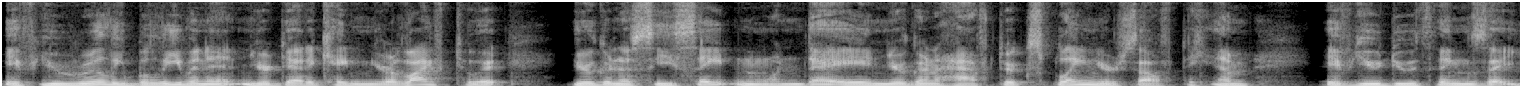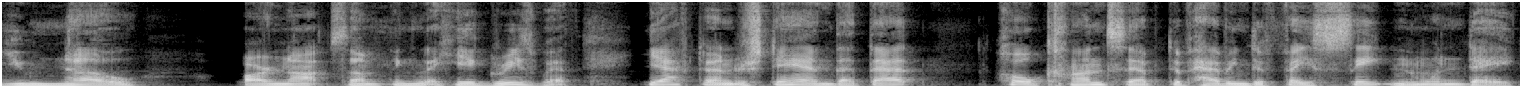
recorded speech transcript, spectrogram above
if you really believe in it and you're dedicating your life to it, you're going to see Satan one day and you're going to have to explain yourself to him if you do things that you know are not something that he agrees with. You have to understand that that whole concept of having to face Satan one day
